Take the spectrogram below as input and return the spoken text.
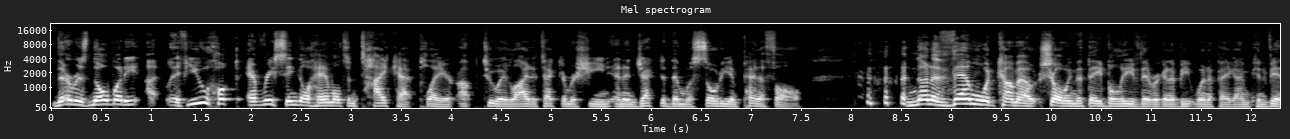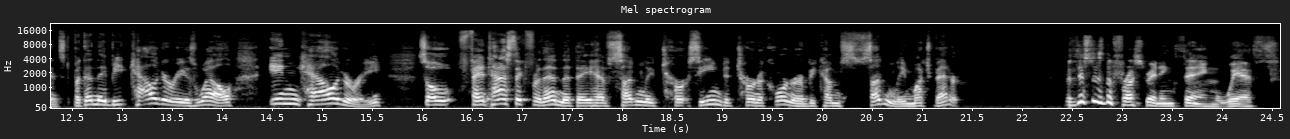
there was nobody. Uh, if you hooked every single Hamilton Ticat player up to a lie detector machine and injected them with sodium pentothal, none of them would come out showing that they believe they were going to beat Winnipeg. I'm convinced. But then they beat Calgary as well in Calgary. So fantastic for them that they have suddenly ter- seemed to turn a corner and become suddenly much better. But this is the frustrating thing with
